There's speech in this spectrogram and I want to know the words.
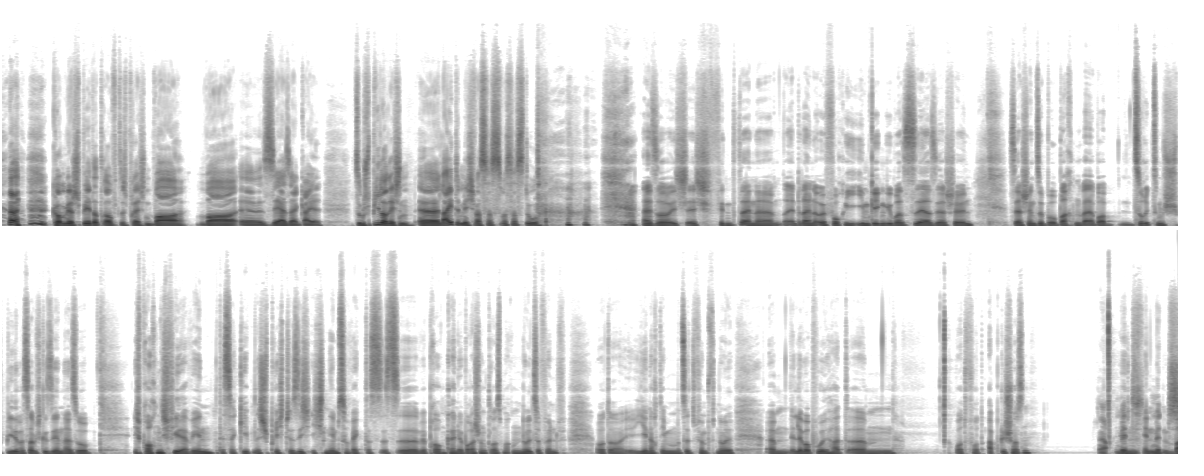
kommen wir später drauf zu sprechen. War, war äh, sehr, sehr geil. Zum Spielerischen, äh, leite mich, was hast, was hast du? Also ich, ich finde deine, deine Euphorie ihm gegenüber sehr, sehr schön. Sehr schön zu beobachten. Weil, aber zurück zum Spiel, was habe ich gesehen? Also ich brauche nicht viel erwähnen. Das Ergebnis spricht für sich. Ich nehme es so weg. Das ist, äh, wir brauchen keine Überraschung draus machen. 0 zu 5. Oder je nachdem, wie man sitzt, 5-0. Ähm, Liverpool hat ähm, Watford abgeschossen. Ja, mit, in, in, mit,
